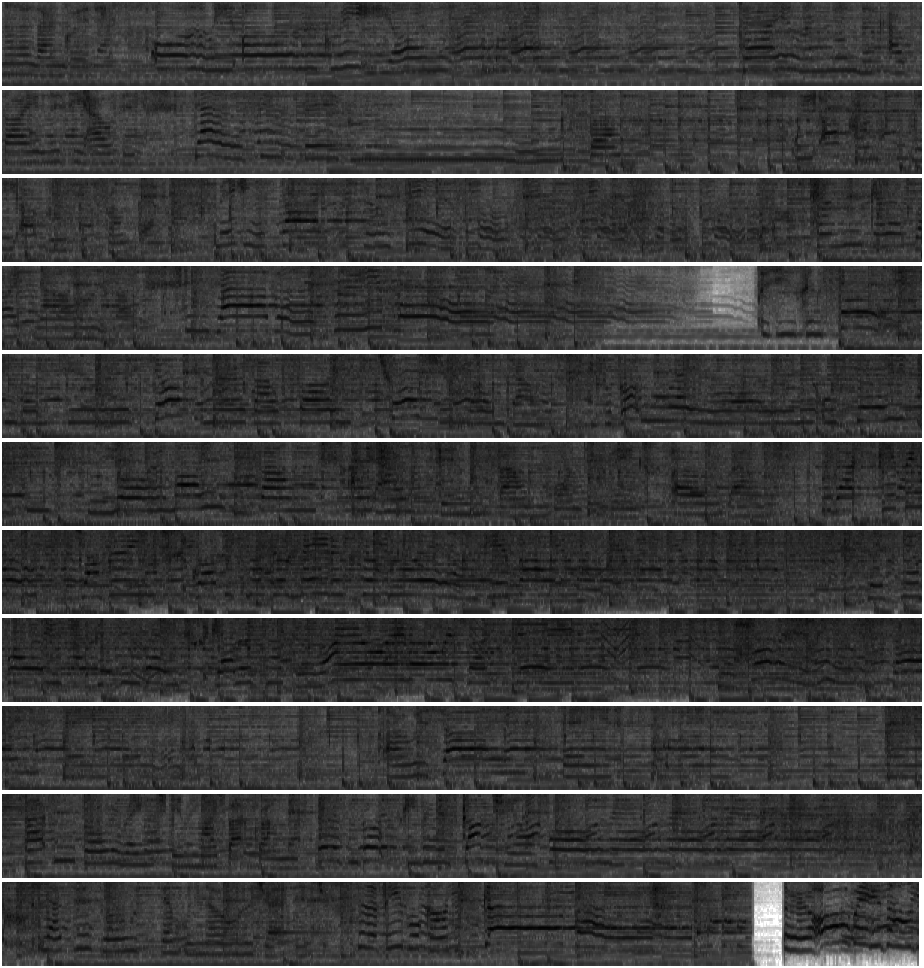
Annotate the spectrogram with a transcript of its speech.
another language. Or we all agree on why, when men look outside, they see houses, stare at fields they grew from. these pillars and books, keeping this country on fold. Letters were sent with no addresses, so that people can't discover. They're always on.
